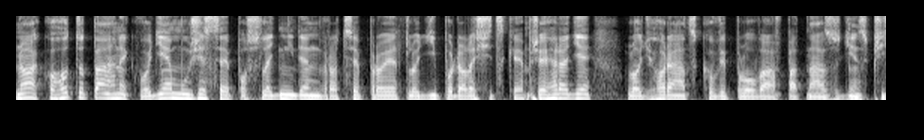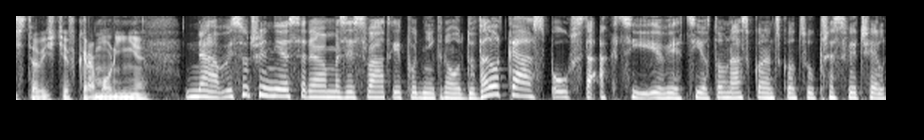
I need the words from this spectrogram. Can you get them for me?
No a koho to táhne k vodě, může se poslední den v roce projet lodí po Dalešické přehradě. Loď Horácko vyplouvá v 15 hodin z přístaviště v Kramolíně. Na Vysočině se dá mezi svátky podniknout velká spousta akcí i věcí. O tom nás konec konců přesvědčil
